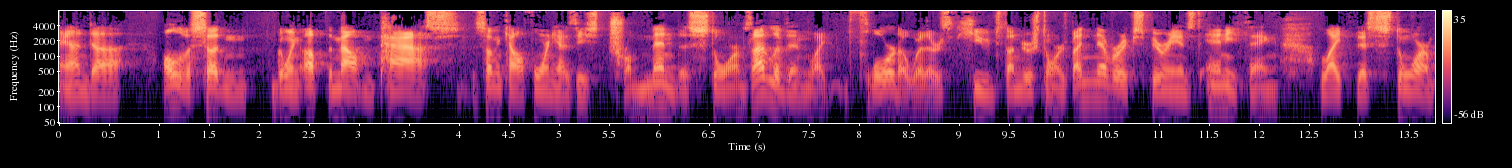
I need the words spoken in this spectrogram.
and uh, all of a sudden, going up the mountain pass, Southern California has these tremendous storms. I've lived in like Florida where there's huge thunderstorms, but I never experienced anything like this storm.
